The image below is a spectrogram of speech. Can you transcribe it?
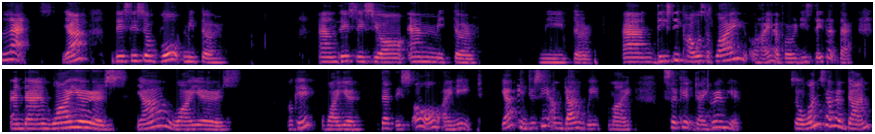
leads, yeah? This is your voltmeter. And this is your ammeter, meter and DC power supply, I have already stated that. And then wires, yeah, wires. Okay, wire. That is all I need. Yeah, can you see I'm done with my circuit diagram here. So once I have done,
